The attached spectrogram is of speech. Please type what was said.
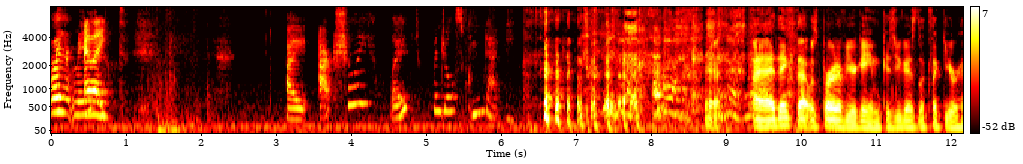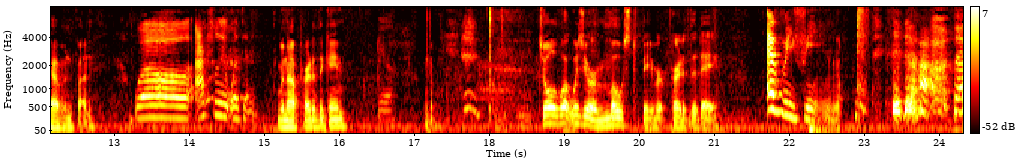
Was it me? I liked. I actually liked when Joel screamed at me. Yeah. I think that was part of your game because you guys looked like you were having fun. Well, actually, it wasn't. Well, not part of the game. Yeah. Joel, what was your most favorite part of the day? Everything.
